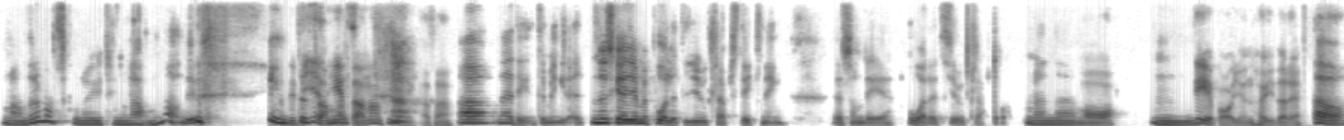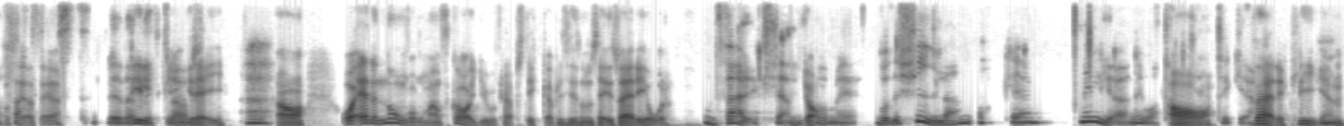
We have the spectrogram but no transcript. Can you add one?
de andra maskorna är ju till någon annan. Det är inte Det blir en helt sak. annan feeling. Alltså. Ja, nej, det är inte min grej. Nu ska jag ge mig på lite julklappsstickning. Eftersom det är årets julklapp då. Men ehm, Ja, mm, det var ju en höjdare. ja faktiskt. Jag blev väldigt Vilken glad. grej. Ja, och är det någon gång man ska julklappssticka, precis som du säger, så är det i år. Verkligen. Ja. Och med både kylan och eh, miljön i åtanke, Ja, tycker jag. Verkligen. Mm.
